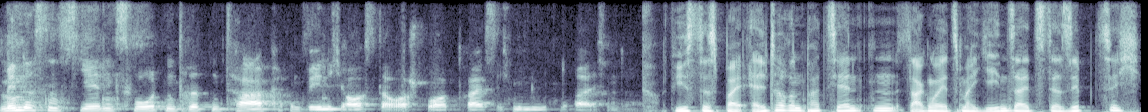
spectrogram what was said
mindestens jeden zweiten, dritten Tag ein wenig Ausdauersport, 30 Minuten reichen. Wie ist das bei älteren Patienten, sagen wir jetzt mal jenseits der 70,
